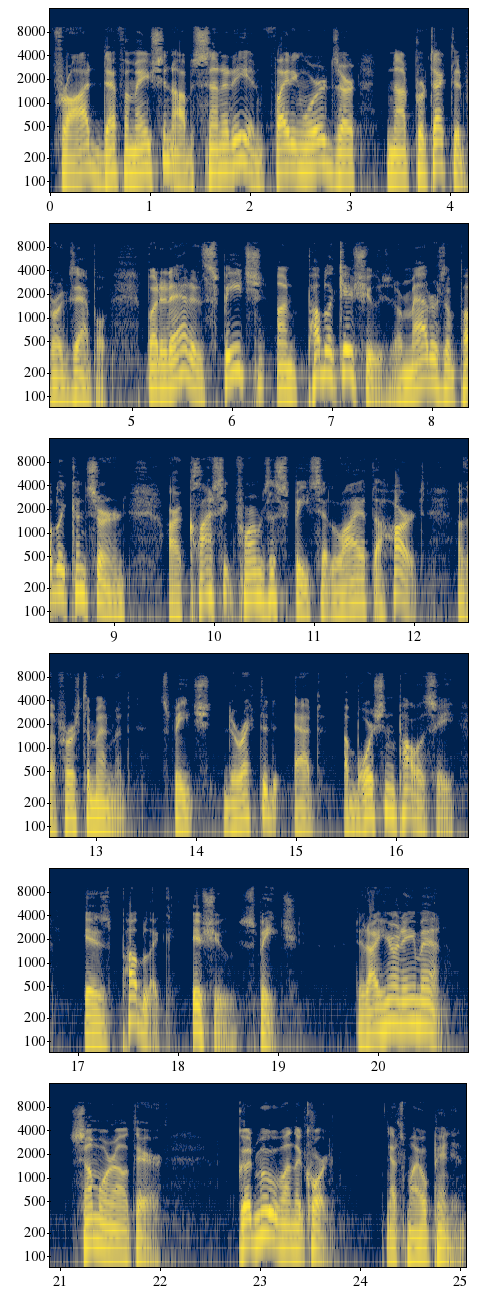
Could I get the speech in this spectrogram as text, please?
Fraud, defamation, obscenity, and fighting words are not protected, for example. But it added speech on public issues or matters of public concern are classic forms of speech that lie at the heart of the First Amendment. Speech directed at abortion policy is public issue speech. Did I hear an amen? Somewhere out there. Good move on the court. That's my opinion.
